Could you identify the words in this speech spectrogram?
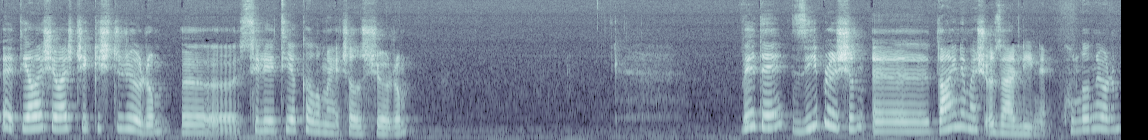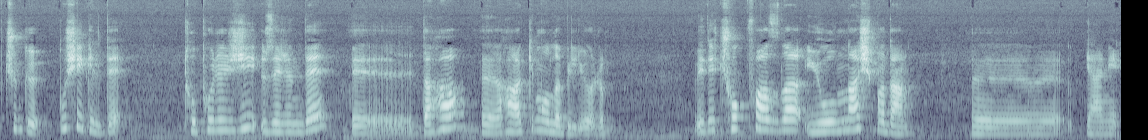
Evet yavaş yavaş çekiştiriyorum. Ee, silüeti yakalamaya çalışıyorum. Ve de ZBrush'ın e, Dynamesh özelliğini kullanıyorum. Çünkü bu şekilde topoloji üzerinde e, daha e, hakim olabiliyorum ve de çok fazla yoğunlaşmadan e, yani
